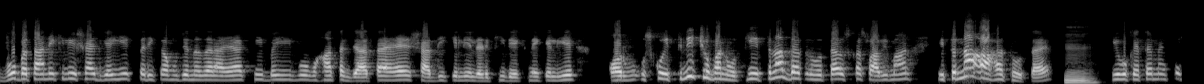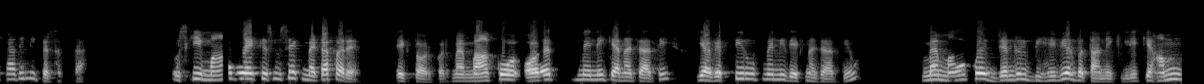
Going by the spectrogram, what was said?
वो बताने के लिए शायद यही एक तरीका मुझे नज़र आया कि भाई वो वहाँ तक जाता है शादी के लिए लड़की देखने के लिए और उसको इतनी चुभन होती है, इतना दर्द होता है, उसका स्वाभिमान इतना आहत होता है कि वो कहता है मैं इससे शादी नहीं कर सकता। उसकी माँ जो एक किस्म से एक मेटाफर है, एक तौर पर। मैं माँ को औरत में नहीं कहना चाहती या व्यक्ति रूप में नहीं देखना चाहती हूँ। मैं माँ को एक जनरल बिहेवियर बताने के लिए कि हम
